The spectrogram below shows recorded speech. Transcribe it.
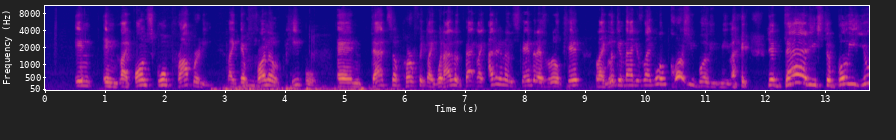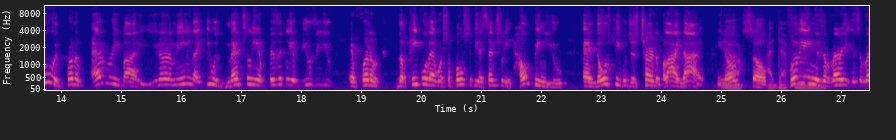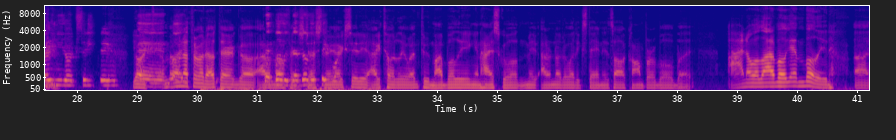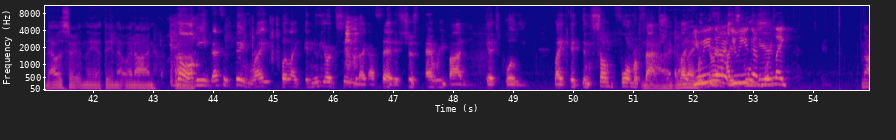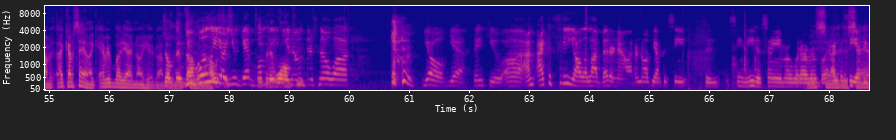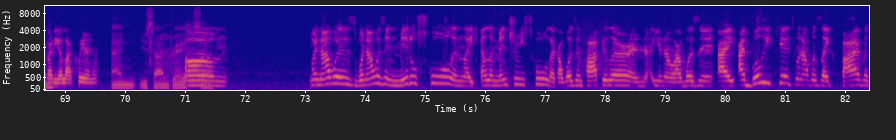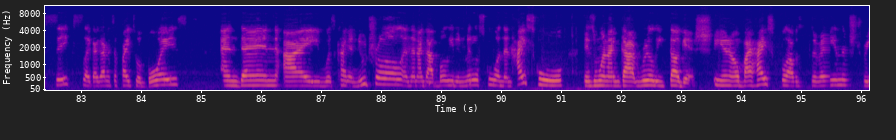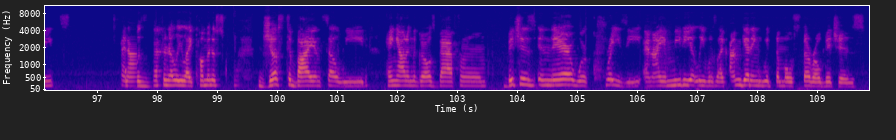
in in like on school property, like in mm-hmm. front of people. And that's a perfect like when I look back, like I didn't understand it as a little kid. Like looking back, it's like, well, of course you bullied me. Like your dad used to bully you in front of everybody. You know what I mean? Like he was mentally and physically abusing you in front of the people that were supposed to be essentially helping you, and those people just turned a blind eye. You know, Yeah, so bullying is a very it's a very New York City thing. Yo, I'm, I'm gonna throw it out there and go. I don't know if it's just New York City. I totally went through my bullying in high school. Maybe I don't know to what extent it's all comparable, but I know a lot about getting bullied. Uh, that was certainly a thing that went on. No, Uh, I mean that's the thing, right? But like in New York City, like I said, it's just everybody gets bullied, like it, in some form or fashion. like, like like- you when you're in either high you either bu- years, like no, I'm- like I'm saying, like everybody I know here got Jump bullied. in, you bully or you get bullied. You know, you. there's no uh. Yo, yeah, thank you. Uh, I'm I could see y'all a lot better now. I don't know if y'all could see to see me the same or whatever, We but I could see same. everybody a lot clearer now. and you sound great. so Um, when I was when I was in middle school and like elementary school, like I wasn't popular, and you know I wasn't. I I bullied kids when I was like five or six. Like I got into fights with boys, and then I was kind of neutral, and then I got bullied in middle school, and then high school is when I got really thuggish. You know, by high school I was already in the streets, and I was definitely like coming to school just to buy and sell weed, hang out in the girls' bathroom. Bitches in there were crazy, and I immediately was like, I'm getting with the most thorough bitches,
